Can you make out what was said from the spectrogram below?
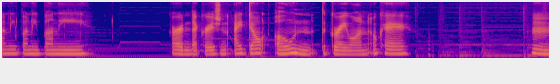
Bunny, bunny, bunny. Garden decoration. I don't own the gray one. Okay. Hmm.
